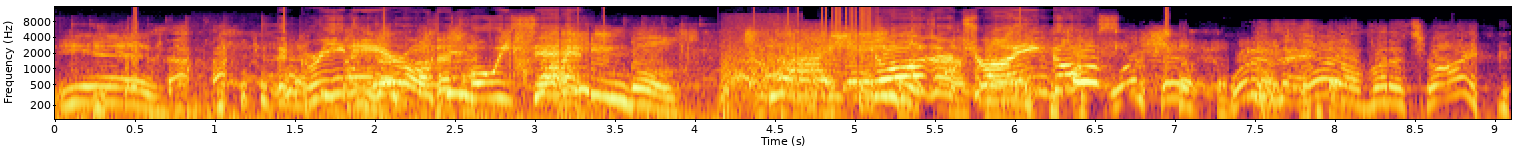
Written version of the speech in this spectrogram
Yes. The green arrows, that's what we said. Triangles. Those are triangles? what is an arrow but a triangle?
